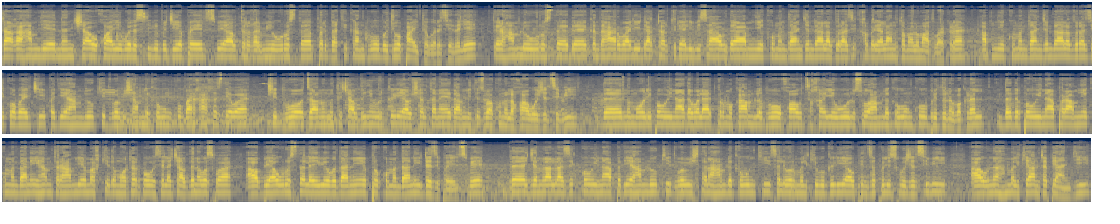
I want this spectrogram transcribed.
دغه حملې نن شاوخوا یولس نیمې بجې پیل شوې او تر غرمې وروسته پر دقیقا دوو بجو پای ته ورسېدلې. تر حملو وروسته د کندهار والي ډاکټر توریالي ویسا او د امنیه قومندان جنرال عبدالرازق خبریالانو ته معلومات ورکړه. امنیه قومندان جنرال عبدالرازق وویل چې په دې حملو کې دوه ویشت حمله کوونکو برخه اخیستې وه چې دوو ځانونو ته چاودنې ورکړي او شل تنه یې د امنیتي ځواکونو لخوا وژل شوي. د نوموړي په وینا د ولایت پر مقام له دوو خواو څخه یوولسو حمله کوونکو بریدونه وکړل. د ده په وینا پر امنیه قومندانۍ هم تر حملې مخکې د موټر په وسیله چاودنه وسوه او بیا وروسته له یوې ودانۍ پر قومندانۍ ډزې پیل شوې. د جنرال رازق په وینا په دې حملو کې دوه ویشت تنه حمله کوونکي، څلور ملکي وګړي او پنځه پولیس وژل شوي او نهه ملکیان ټپیان دي.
